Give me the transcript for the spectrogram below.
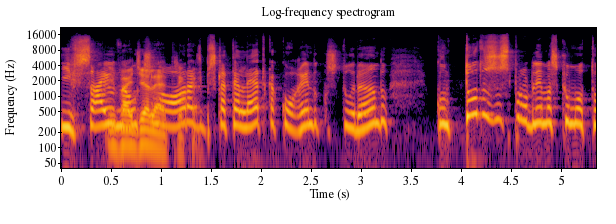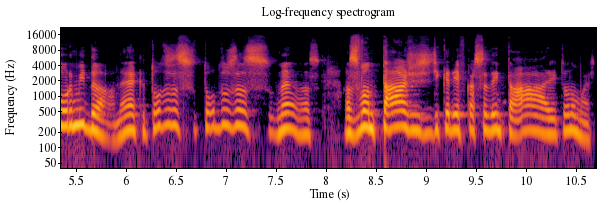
e saio e na última hora de bicicleta elétrica, correndo, costurando, com todos os problemas que o motor me dá, né? Que todas as, todas as, né, as, as vantagens de querer ficar sedentário e tudo mais.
